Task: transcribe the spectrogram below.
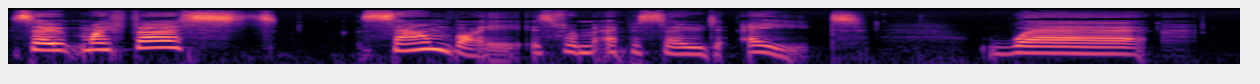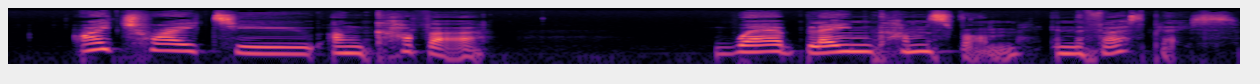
So, my first soundbite is from episode 8, where I try to uncover where blame comes from in the first place.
